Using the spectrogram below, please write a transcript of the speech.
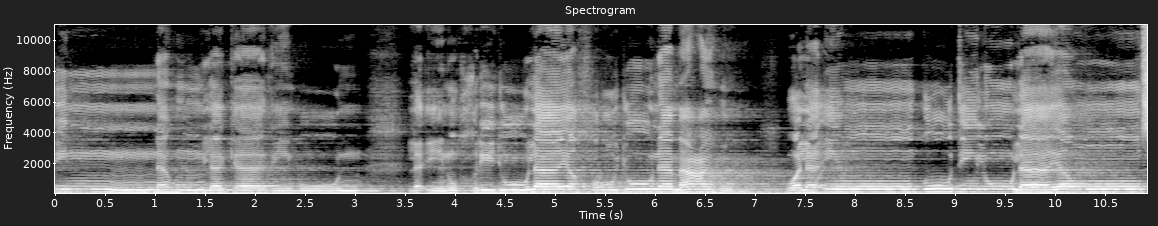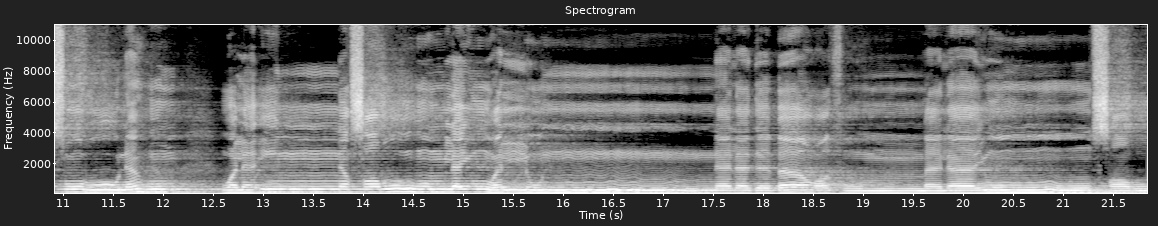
انهم لكاذبون لئن اخرجوا لا يخرجون معهم ولئن قوتلوا لا ينصرونهم ولئن نصروهم ليولن الأدبار ثم لا ينصرون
